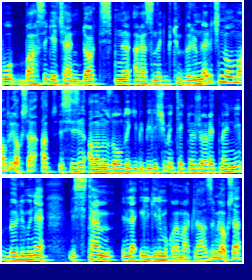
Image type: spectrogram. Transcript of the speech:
bu bahsi geçen dört disiplinler arasındaki bütün bölümler için mi olmalı yoksa sizin alanınızda olduğu gibi bilişim ve teknoloji öğretmenliği bölümüne sistemle ilgili mi koymak lazım yoksa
